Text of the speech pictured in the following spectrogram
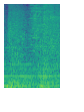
The universe breeds chaos.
